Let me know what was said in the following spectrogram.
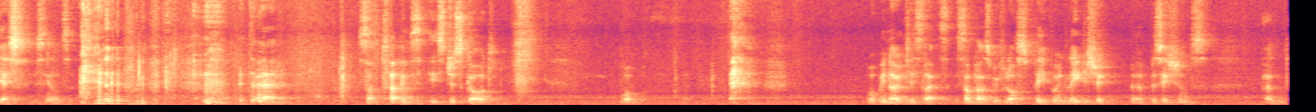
Yes, is the answer. but, uh, sometimes it's just God. What, what we notice, like sometimes we've lost people in leadership uh, positions, and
